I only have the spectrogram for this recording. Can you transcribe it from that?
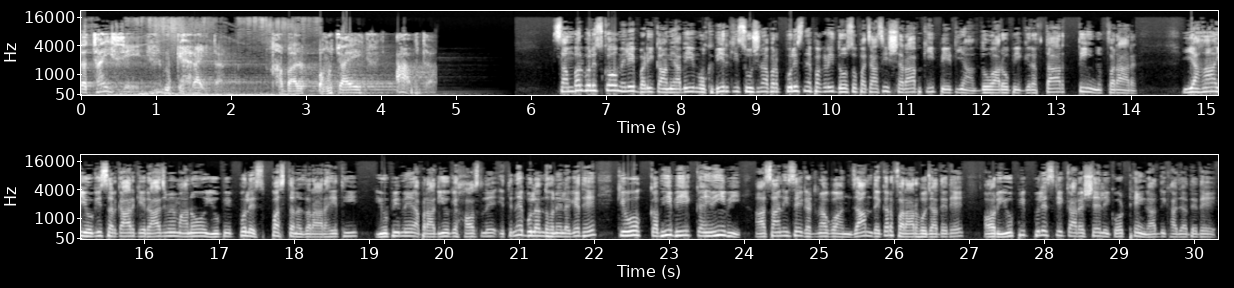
सच्चाई से गहराई तक खबर पहुँचाए आप तक। संभल पुलिस को मिली बड़ी कामयाबी। मुखबिर की सूचना पर पुलिस ने पकड़ी दो सौ पचासी शराब की पेटियाँ। दो आरोपी गिरफ़्तार, तीन फरार। यहाँ योगी सरकार के राज में मानो यूपी पुलिस पस्त नज़र आ रही थी। यूपी में अपराधियों के हौसले इतने बुलंद होने लगे थे कि वो कभी भी, कहीं भी आसानी से घटना को अंजाम देकर फरार हो जाते थे और यूपी पुलिस की कार्यशैली को ठेंगा दिखा जाते थे।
